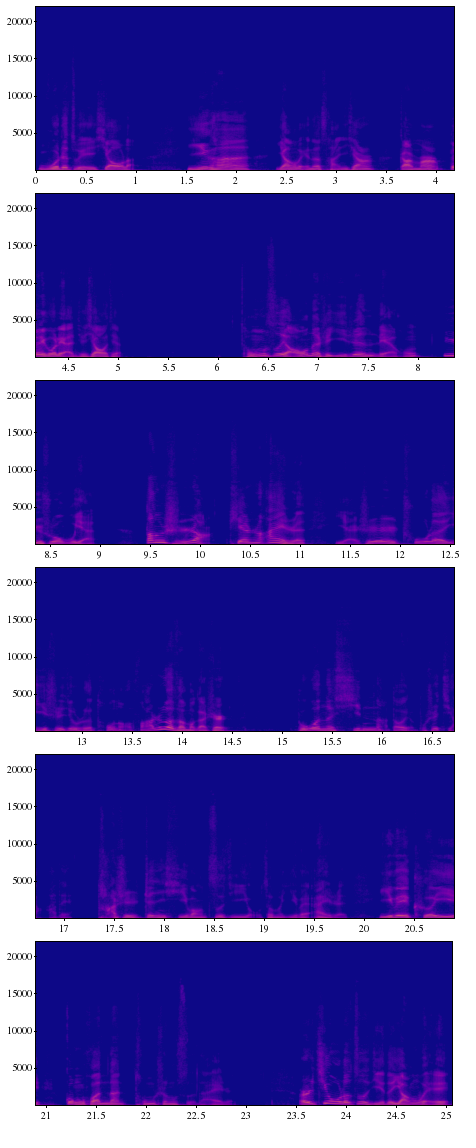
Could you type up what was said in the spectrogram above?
捂着嘴笑了。一看杨伟那惨相，赶忙背过脸去笑去。佟思瑶那是一阵脸红，欲说无言。当时啊，天上爱人也是出了一时就是头脑发热这么个事儿。不过那心呐，倒也不是假的，他是真希望自己有这么一位爱人，一位可以共患难、同生死的爱人。而救了自己的杨伟，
